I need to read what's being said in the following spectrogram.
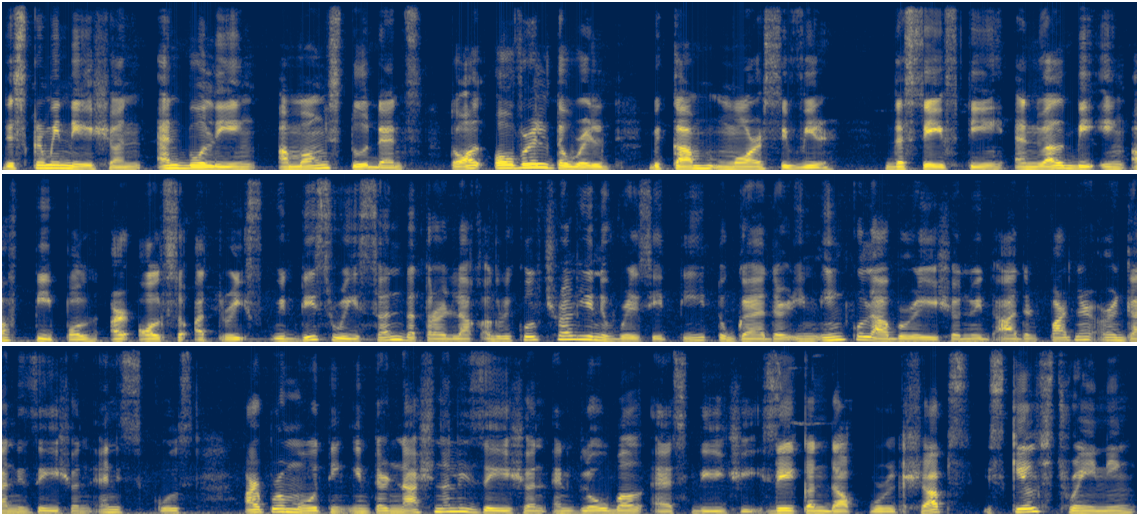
discrimination, and bullying among students to all over the world become more severe. The safety and well-being of people are also at risk. With this reason, the Tarlac Agricultural University, together in, in collaboration with other partner organizations and schools, are promoting internationalization and global SDGs. They conduct workshops, skills training,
